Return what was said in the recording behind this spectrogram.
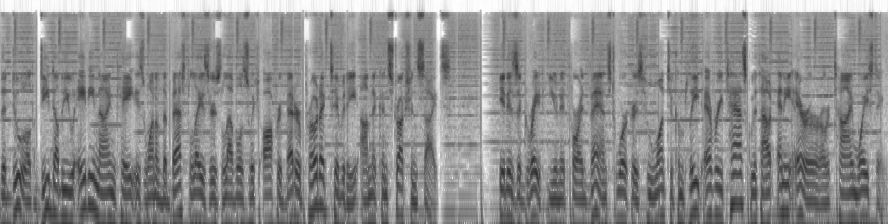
The Dewalt DW89K is one of the best lasers levels which offer better productivity on the construction sites. It is a great unit for advanced workers who want to complete every task without any error or time wasting.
